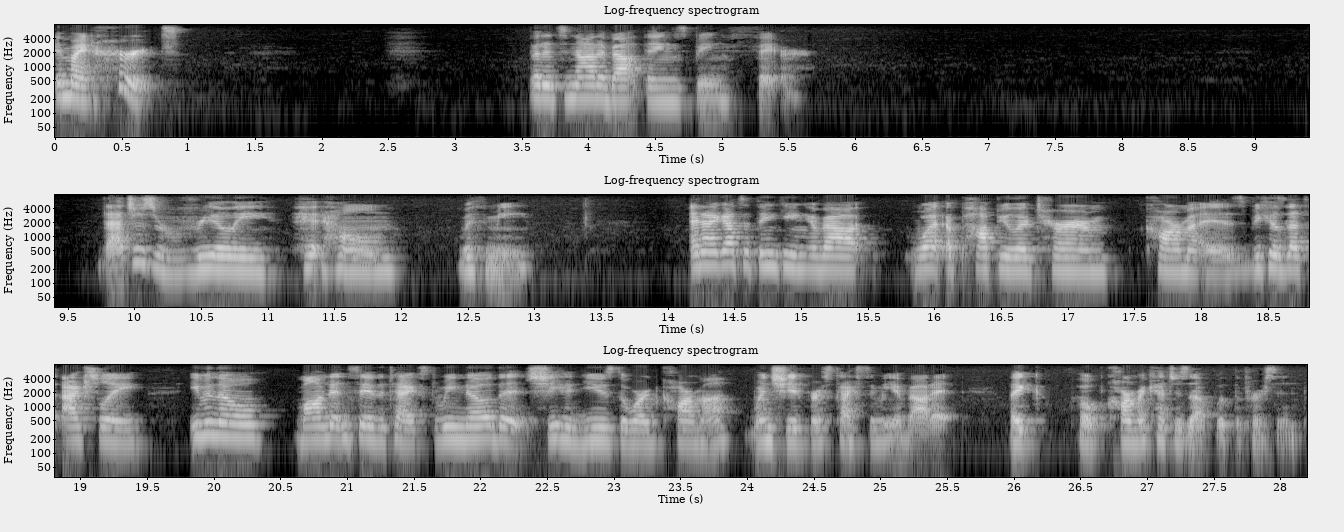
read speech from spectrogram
It might hurt, but it's not about things being fair. That just really hit home with me. And I got to thinking about what a popular term karma is because that's actually, even though mom didn't say the text, we know that she had used the word karma when she had first texted me about it. Like, hope karma catches up with the person.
